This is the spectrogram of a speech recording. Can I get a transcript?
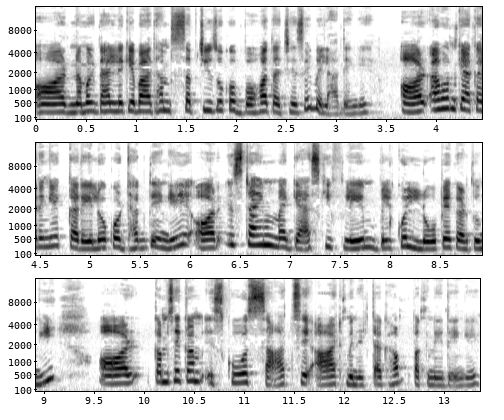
और नमक डालने के बाद हम सब चीज़ों को बहुत अच्छे से मिला देंगे। और अब हम क्या करेंगे? करेलों को ढक देंगे और इस टाइम मैं गैस की फ्लेम बिल्कुल लो पे कर दूँगी और कम से कम इसको सात से आठ मिनट तक हम पकने देंगे।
